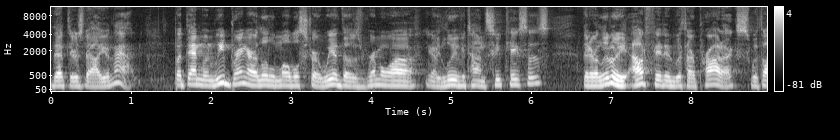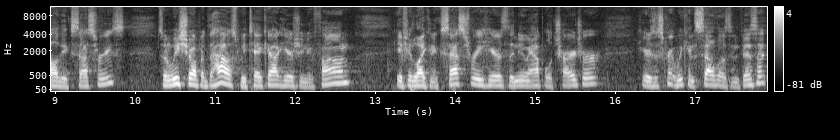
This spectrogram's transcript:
that there's value in that. But then when we bring our little mobile store, we have those Rimowa, you know, Louis Vuitton suitcases that are literally outfitted with our products with all the accessories. So when we show up at the house, we take out, here's your new phone. If you'd like an accessory, here's the new Apple charger. Here's a screen. We can sell those and visit.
